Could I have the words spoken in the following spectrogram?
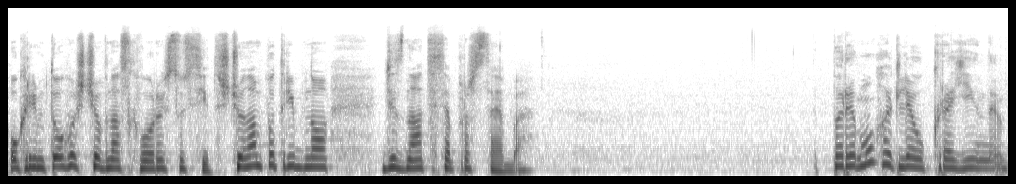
окрім того, що в нас хворий сусід, що нам потрібно дізнатися про себе. Перемога для України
